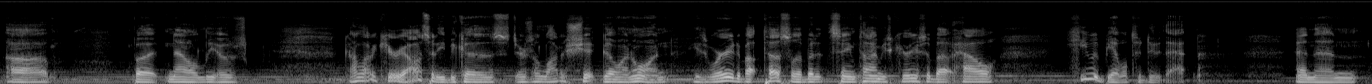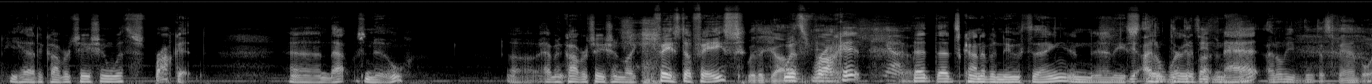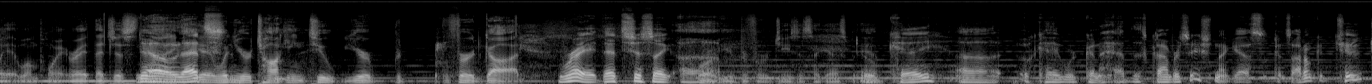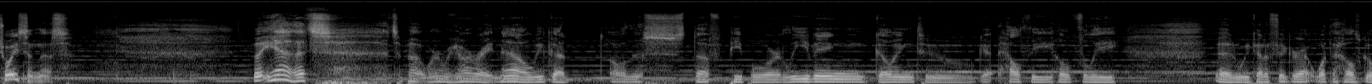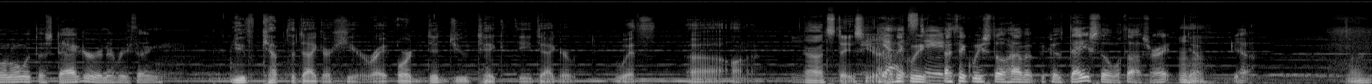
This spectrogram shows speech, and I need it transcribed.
Um but now Leo's got a lot of curiosity because there's a lot of shit going on. He's worried about Tesla, but at the same time, he's curious about how he would be able to do that. And then he had a conversation with Sprocket, and that was new. Uh, having a conversation like face to face With a god, with. Sprocket, Yeah. that that's kind of a new thing, and, and he's Yeah, still I don't think worried about even. Nat. I don't even think that's fanboy at one point, right? That just No, like, that's- yeah, when you're talking to your preferred god, Right, that's just like uh, or you prefer Jesus, I guess. But yeah. Okay. Uh, okay, we're going to have this conversation, I guess, because I don't get cho- choice in this. But yeah, that's that's about where we are right now. We've got all this stuff. People are leaving, going to get healthy, hopefully, and we got to figure out what the hell's going on with this dagger and everything. You've kept the dagger here, right? Or did you take the dagger with uh, Anna? No, it stays here. Yeah. I think it we stayed. I think we still have it because Day's still with us, right? Mhm. Yeah. Yeah. All right.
